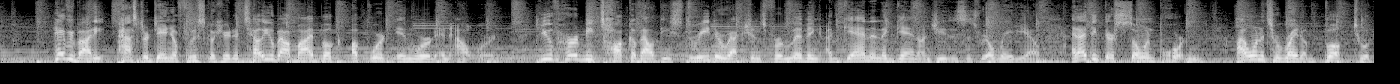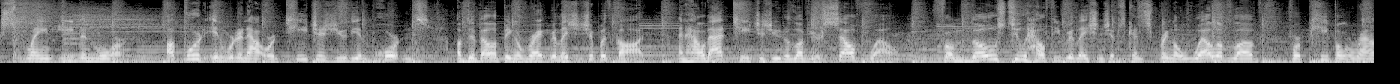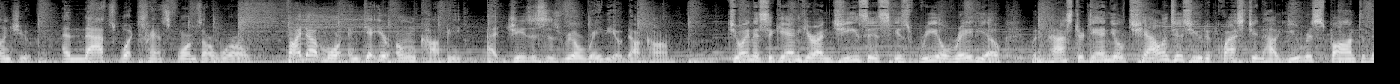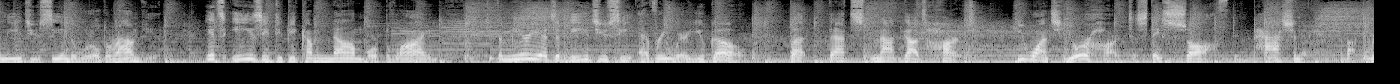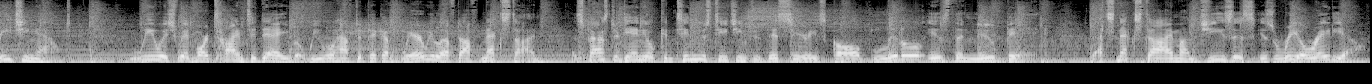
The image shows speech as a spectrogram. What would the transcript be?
Hey, everybody, Pastor Daniel Fusco here to tell you about my book, Upward, Inward, and Outward. You've heard me talk about these three directions for living again and again on Jesus is Real Radio, and I think they're so important. I wanted to write a book to explain even more. Upward, Inward, and Outward teaches you the importance of developing a right relationship with God and how that teaches you to love yourself well. From those two healthy relationships can spring a well of love for people around you, and that's what transforms our world. Find out more and get your own copy at jesusisrealradio.com. Join us again here on Jesus is Real Radio when Pastor Daniel challenges you to question how you respond to the needs you see in the world around you. It's easy to become numb or blind to the myriads of needs you see everywhere you go. But that's not God's heart. He wants your heart to stay soft and passionate about reaching out. We wish we had more time today, but we will have to pick up where we left off next time as Pastor Daniel continues teaching through this series called Little is the New Big. That's next time on Jesus is Real Radio.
